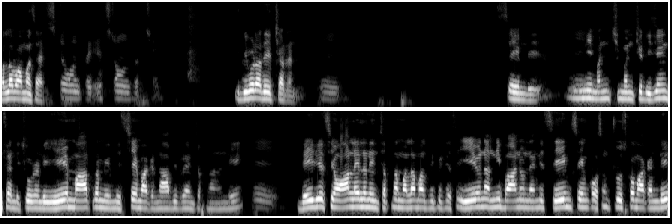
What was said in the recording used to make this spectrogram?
వల్లభమ్మ శారీ స్టోన్ స్టోన్స్ వచ్చాయి. ఇది కూడా అదే ఇచ్చాడండి. సేమ్ ఇన్ని మంచి మంచి డిజైన్స్ అండి చూడండి. ఏం మాత్రం మీరు మిస్ చేయమాకండి నా అభిప్రాయం చెప్తున్నానండి. దయచేసి ఆన్లైన్లో నేను చెప్తున్నా మళ్ళీ మళ్ళీ రిపీట్ చేస్తే. ఏమైనా అన్ని బాగానే ఉన్నాయండి. సేమ్ సేమ్ కోసం చూసుకోమాకండి.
